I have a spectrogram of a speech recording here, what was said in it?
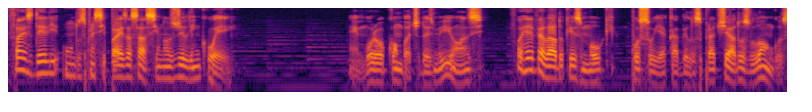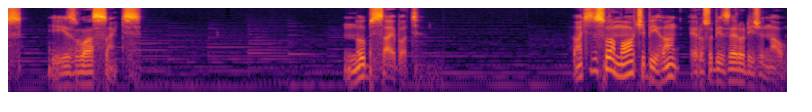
faz dele um dos principais assassinos de Lin Kuei. Em Mortal Kombat 2011, foi revelado que Smoke possuía cabelos prateados longos e esvoaçantes. Noob Saibot Antes de sua morte, Bihan era o Sub-Zero original,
